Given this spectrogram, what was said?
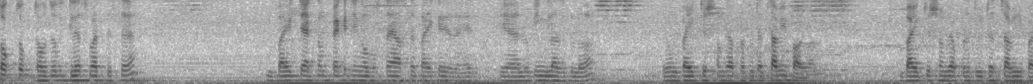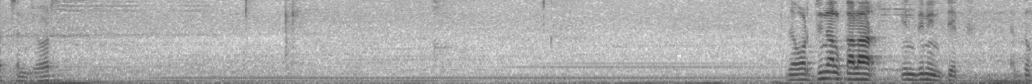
চকচক ঝকঝকে গ্লেস মারতেছে। বাইকটা একদম প্যাকেটিং অবস্থায় আছে, বাইকের লুকিং গ্লাসগুলো এবং বাইকটির সঙ্গে আপনারা দুইটা চাবি পাবেন। বাইকটির সঙ্গে আপনারা দুইটা চাবি পাচ্ছেন যে অরিজিনাল কালার ইঞ্জিন ইনটেক একদম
